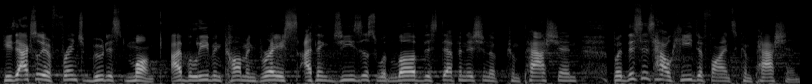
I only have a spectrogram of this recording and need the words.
he's actually a French Buddhist monk. I believe in common grace. I think Jesus would love this definition of compassion, but this is how he defines compassion.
